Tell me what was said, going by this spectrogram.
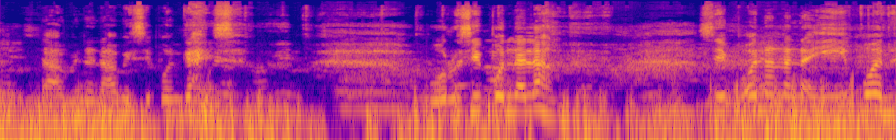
Ang dami na namin sipon guys. Puro sipon na lang. Sipon na na naiipon.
